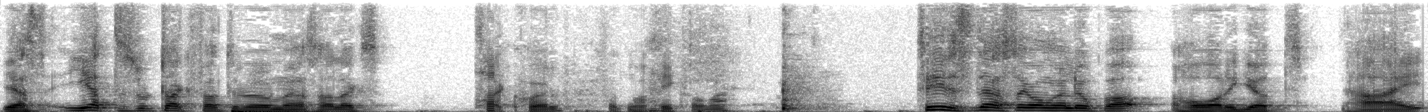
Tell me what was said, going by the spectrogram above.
Yes, jättestort tack för att du var med oss Alex. Tack själv för att man fick vara med. Tills nästa gång allihopa, ha det gött. Hej!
